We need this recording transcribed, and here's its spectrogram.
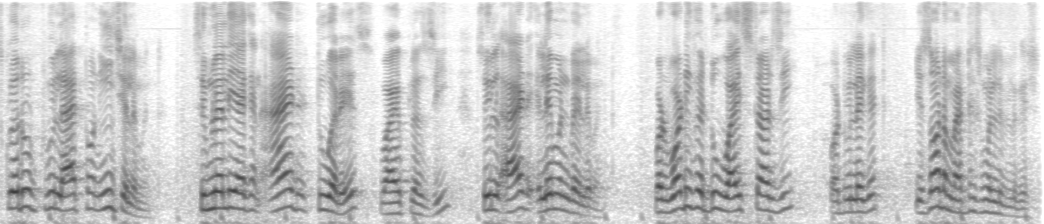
square root will act on each element. Similarly, I can add two arrays y plus z. So, you will add element by element, but what if I do y star z what will I get? It is not a matrix multiplication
